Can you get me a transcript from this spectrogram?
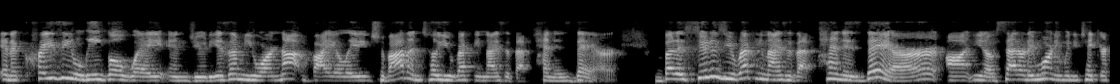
in a crazy legal way in Judaism, you are not violating Shabbat until you recognize that that pen is there. But as soon as you recognize that that pen is there on, you know, Saturday morning when you take your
